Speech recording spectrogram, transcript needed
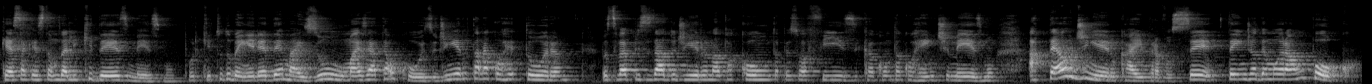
que é essa questão da liquidez mesmo, porque tudo bem, ele é D mais um, mas é tal coisa, o dinheiro está na corretora, você vai precisar do dinheiro na tua conta, pessoa física, conta corrente mesmo. Até o dinheiro cair para você, tende a demorar um pouco.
